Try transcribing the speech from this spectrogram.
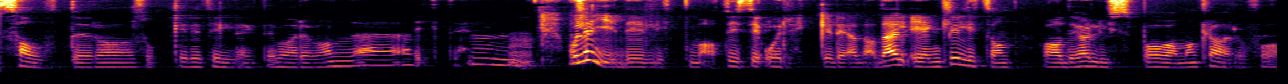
salter og sukker i tillegg til bare vann, er viktig. Mm. mm. Og så gi de litt mat, hvis de orker det, da. Det er egentlig litt sånn hva de har lyst på, hva man klarer å få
